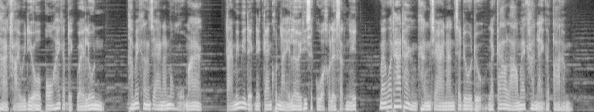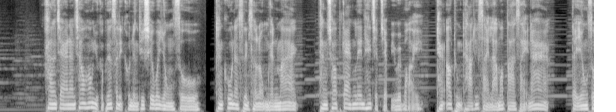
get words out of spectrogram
หาขายวิดีโอโป๊ให้กับเด็กวัยรุ่นทำให้คังแจนั้นโมโหมาก แต่ไม่มีเด็กในแก๊งคนไหนเลยที่จะกลัวเขาเลยสักนิด แม้ว่าท่าทางของคังแจนั้นจะดูดุและก้าวร้าวแม่ค่าไหนก็ตาม คังแจนั้นเช่าห้องอยู่กับเพื่อนสนิทคนหนึ่งที่ชื่อว่ายงซู ทั้งคู่นั้นสนิทสนมกันมาก ทั้งชอบแกล้งเล่นให้เจ็บๆอยู่บ่อยๆ ทั้งเอาถุงเท้าที่ใส่แล้วมาปาใส่หน้า แต่ยงซู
